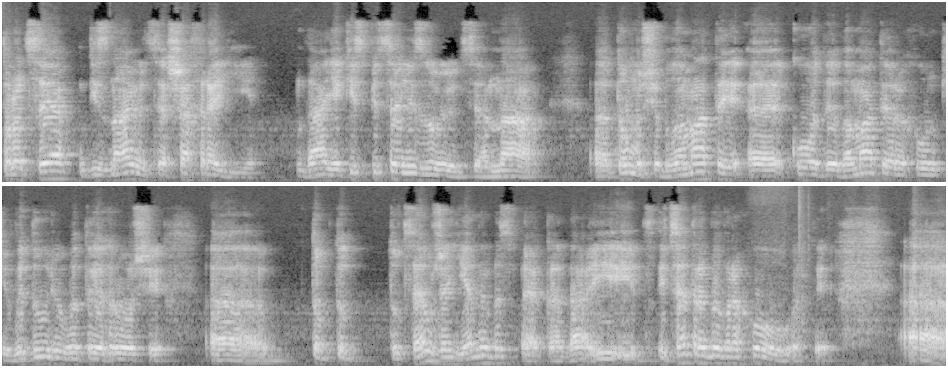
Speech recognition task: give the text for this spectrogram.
про це дізнаються шахраї, да, які спеціалізуються на тому, щоб ламати е, коди, ламати рахунки, видурювати гроші. Е, тобто, то це вже є небезпека, да? і, і це треба враховувати. Е,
